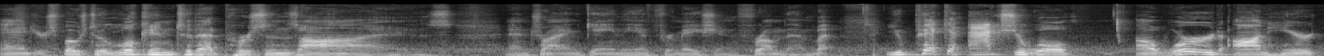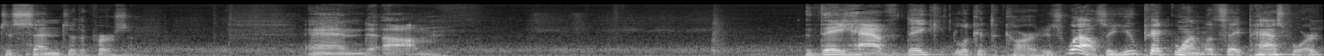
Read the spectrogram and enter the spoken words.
And you're supposed to look into that person's eyes and try and gain the information from them. But you pick an actual uh, word on here to send to the person. And... Um, they have they look at the card as well. So you pick one, let's say passport,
